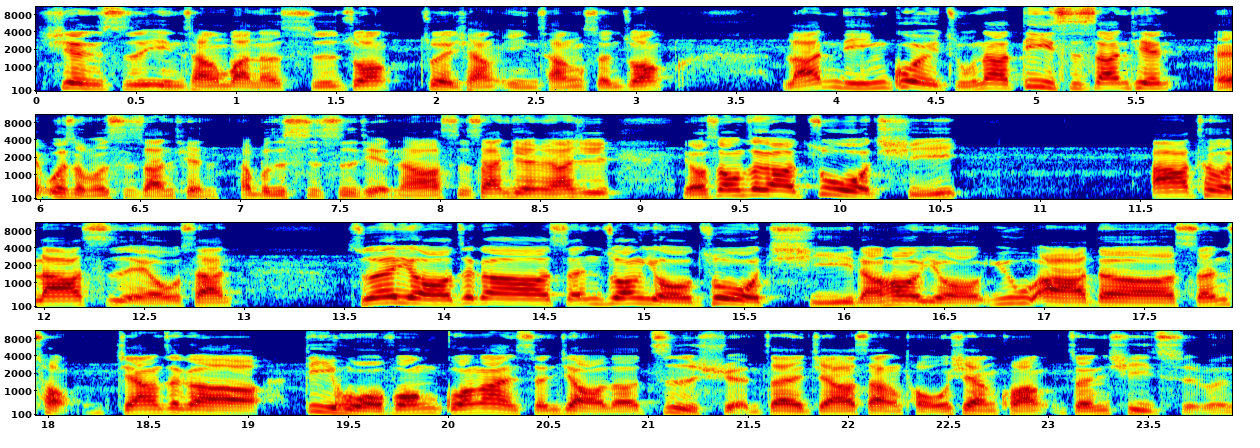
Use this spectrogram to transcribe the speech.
现实隐藏版的时装最强隐藏神装兰陵贵族。那第十三天，哎，为什么十三天？它不是十四天啊？十三天没关系，有送这个坐骑阿特拉斯 L 三所以有这个神装有坐骑，然后有 UR 的神宠，将这个地火风光暗神角的自选，再加上头像框蒸汽齿轮，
